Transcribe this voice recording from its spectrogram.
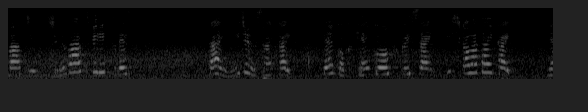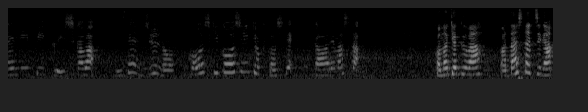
マーチシルバースピリッツです。第23回全国健康福祉祭石川大会年輪ピック石川2010の公式行進曲として使われました。この曲は私たちが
